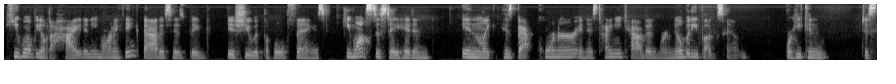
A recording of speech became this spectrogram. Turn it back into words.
he won't be able to hide anymore. And I think that is his big issue with the whole thing is he wants to stay hidden in like his back corner in his tiny cabin where nobody bugs him, where he can just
